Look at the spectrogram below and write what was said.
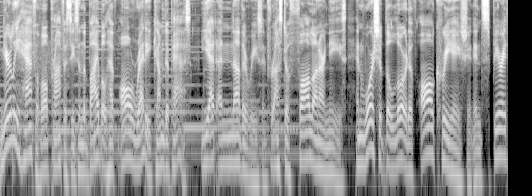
Nearly half of all prophecies in the Bible have already come to pass. Yet another reason for us to fall on our knees and worship the Lord of all creation in spirit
